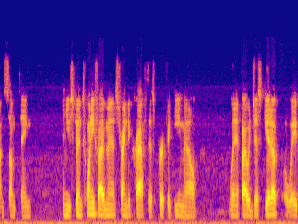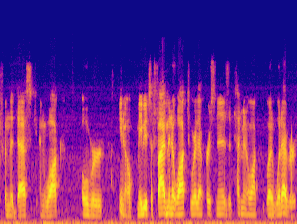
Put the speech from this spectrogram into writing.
on something, and you spend 25 minutes trying to craft this perfect email. When if I would just get up away from the desk and walk over you know, maybe it's a five minute walk to where that person is, a 10 minute walk, whatever,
